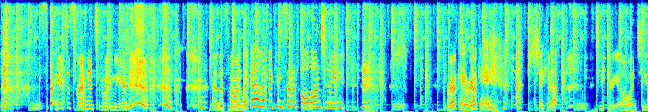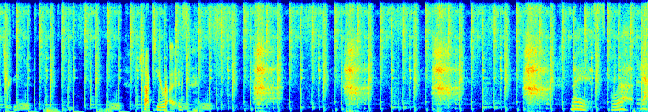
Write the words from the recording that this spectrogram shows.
Sorry, I just ran into my mirror at this moment, like, ah, oh, that big thing's gonna fall onto me. we're okay, we're okay. Shake it up. Two, three. Oh, one, two, three. Shakti rise. nice breath. Yeah.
